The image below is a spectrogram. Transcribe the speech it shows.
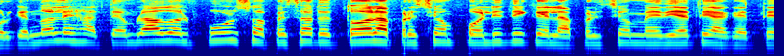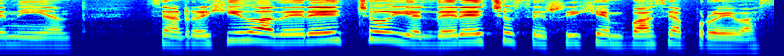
porque no les ha temblado el pulso a pesar de toda la presión política y la presión mediática que tenían. Se han regido a derecho y el derecho se rige en base a pruebas.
